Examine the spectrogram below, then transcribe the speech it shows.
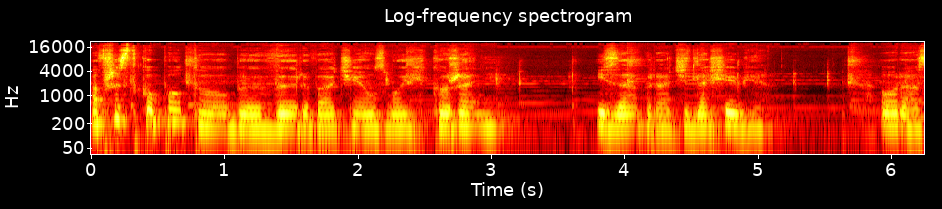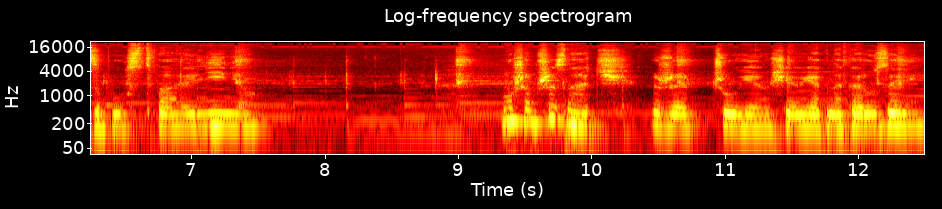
A wszystko po to, by wyrwać ją z moich korzeni i zabrać dla siebie oraz bóstwa El Niño. Muszę przyznać, że czuję się jak na karuzeli.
